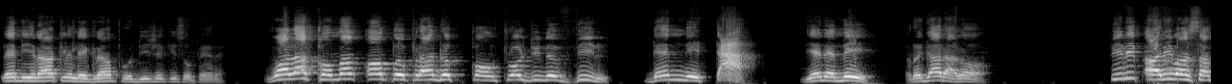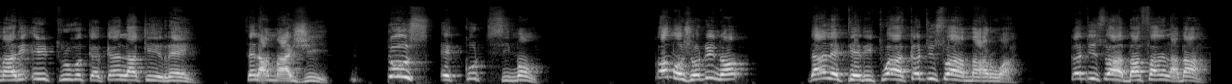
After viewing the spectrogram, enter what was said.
les miracles et les grands prodiges qui s'opéraient. Voilà comment on peut prendre contrôle d'une ville, d'un État. Bien-aimé, regarde alors. Philippe arrive en Samarie, il trouve quelqu'un là qui règne. C'est la magie. Tous écoutent Simon. Comme aujourd'hui, non Dans les territoires, que tu sois à Marois, que tu sois à Bafan là-bas,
